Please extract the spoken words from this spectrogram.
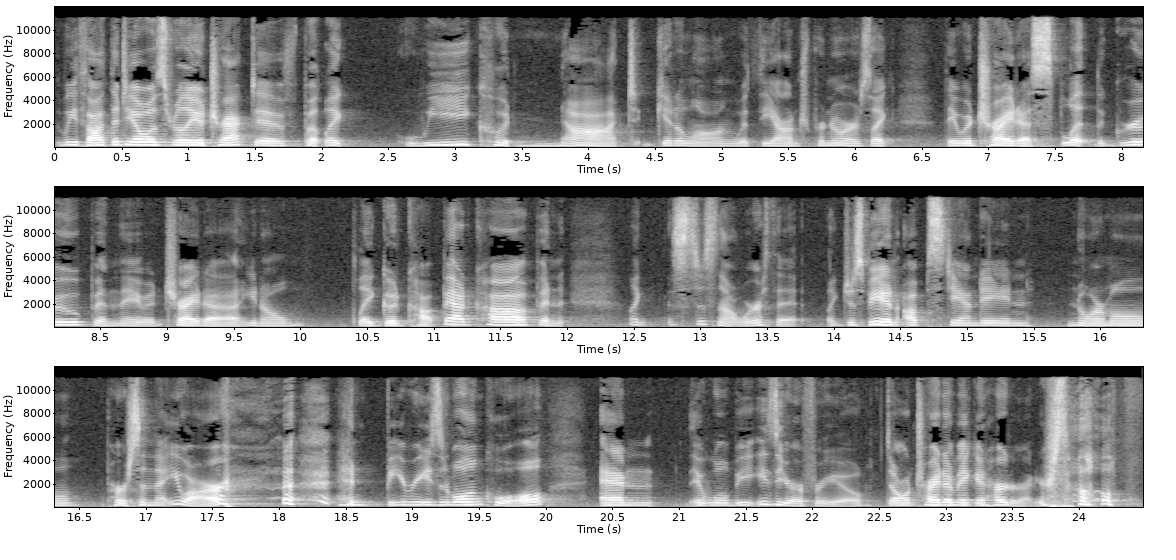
We thought the deal was really attractive, but like we could not get along with the entrepreneurs. Like they would try to split the group and they would try to, you know, play good cop, bad cop. And like, it's just not worth it. Like just be an upstanding, normal person that you are and be reasonable and cool and it will be easier for you. Don't try to make it harder on yourself.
